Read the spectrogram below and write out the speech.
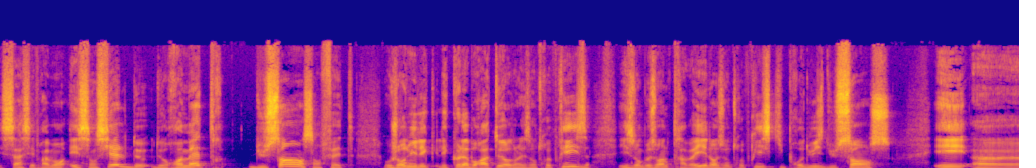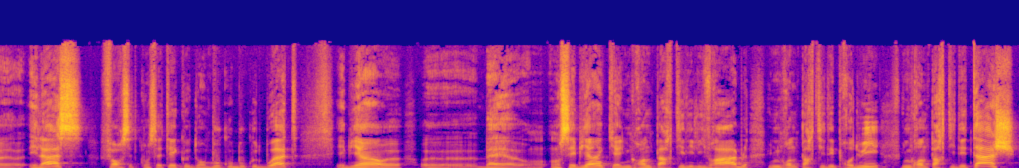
ça, c'est vraiment essentiel de, de remettre du sens en fait. Aujourd'hui, les, collaborateurs dans les entreprises, ils ont besoin de travailler dans des entreprises qui produisent du sens. Et euh, hélas, force est de constater que dans beaucoup beaucoup de boîtes, eh bien, euh, euh, ben, on, sait bien qu'il y a une grande partie des livrables, une grande partie des produits, une grande partie des tâches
